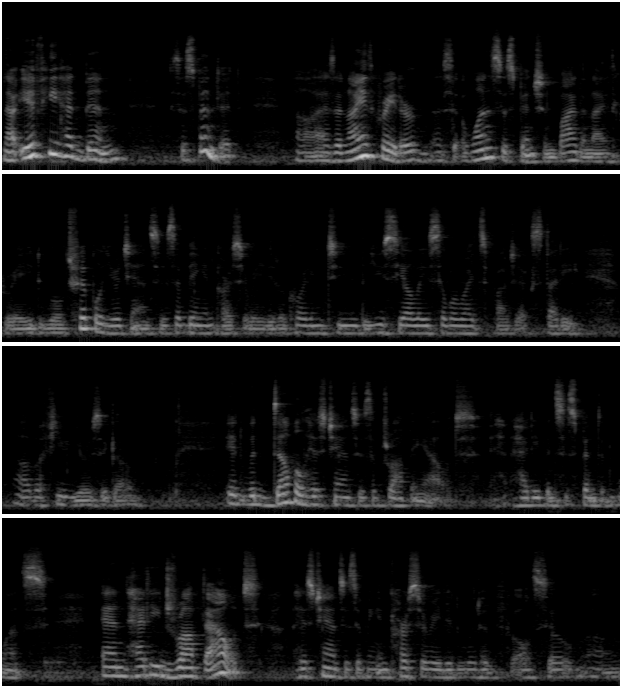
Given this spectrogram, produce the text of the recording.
Now, if he had been suspended, uh, as a ninth grader, one suspension by the ninth grade will triple your chances of being incarcerated, according to the UCLA Civil Rights Project study of a few years ago. It would double his chances of dropping out had he been suspended once. And had he dropped out, his chances of being incarcerated would have also um,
